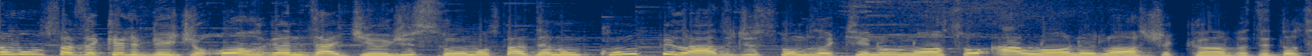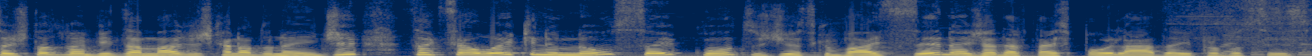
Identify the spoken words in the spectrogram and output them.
Então vamos fazer aquele vídeo organizadinho de sumos, fazendo um compilado de sumos aqui no nosso Alone Lost Canvas. Então sejam todos bem-vindos a mais um vídeo canal do Nendi. Sanctuary Awakening, não sei quantos dias que vai ser, né? Já deve estar spoilado aí pra vocês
